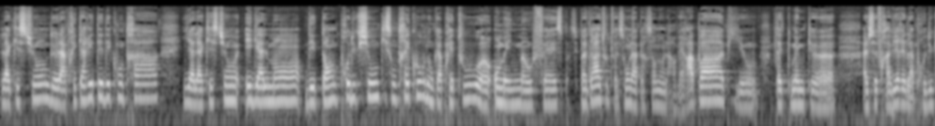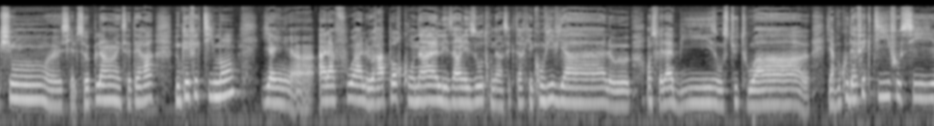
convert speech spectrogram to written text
la question de la précarité des contrats, il y a la question également des temps de production qui sont très courts, donc après tout, euh, on met une main aux fesses, c'est pas grave, de toute façon la personne on la reverra pas, puis peut-être même qu'elle se fera virer de la production, euh, si elle se plaint, etc. Donc effectivement, il y a à la fois le rapport qu'on a les uns les autres, on est un secteur qui est convivial, euh, on se fait la bise, on se tutoie, il y a beaucoup d'affectifs aussi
